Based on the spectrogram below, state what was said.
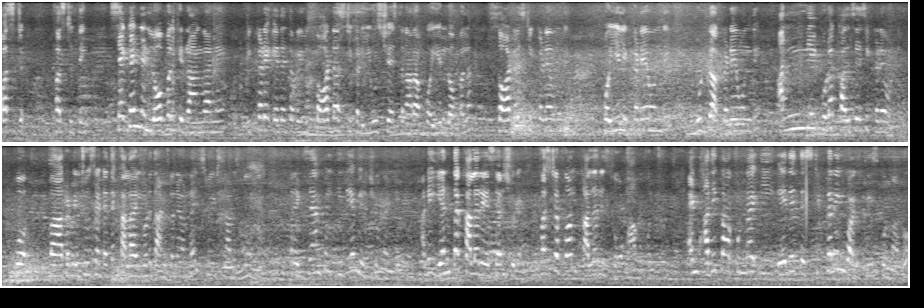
ఫస్ట్ ఫస్ట్ థింగ్ సెకండ్ నేను లోపలికి రాగానే ఇక్కడే ఏదైతే వీళ్ళు సాడస్ట్ ఇక్కడ యూజ్ చేస్తున్నారో ఆ పొయ్యిల లోపల సాడస్ట్ ఇక్కడే ఉంది పొయ్యిలు ఇక్కడే ఉంది వుడ్ అక్కడే ఉంది అన్నీ కూడా కలిసేసి ఇక్కడే ఉన్నాయి. అక్కడ మీరు చూసినట్టయితే కళాయిలు కూడా దాంట్లోనే ఉన్నాయి స్వీట్స్ నడుస్తూ ఉన్నాయి. ఫర్ ఎగ్జాంపుల్ ఇదే మీరు చూడండి. అంటే ఎంత కలర్ వేసారు చూడండి. First of all colour is so harmful and అది కాకుండా ఈ ఏదైతే స్టిక్కరింగ్ వాళ్ళు తీసుకున్నారో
